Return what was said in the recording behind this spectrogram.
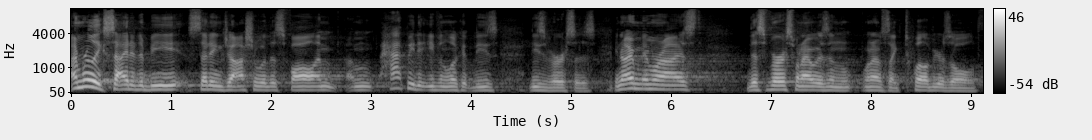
I'm really excited to be studying Joshua this fall. I'm, I'm happy to even look at these, these verses. You know, I memorized this verse when I was in when I was like 12 years old.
